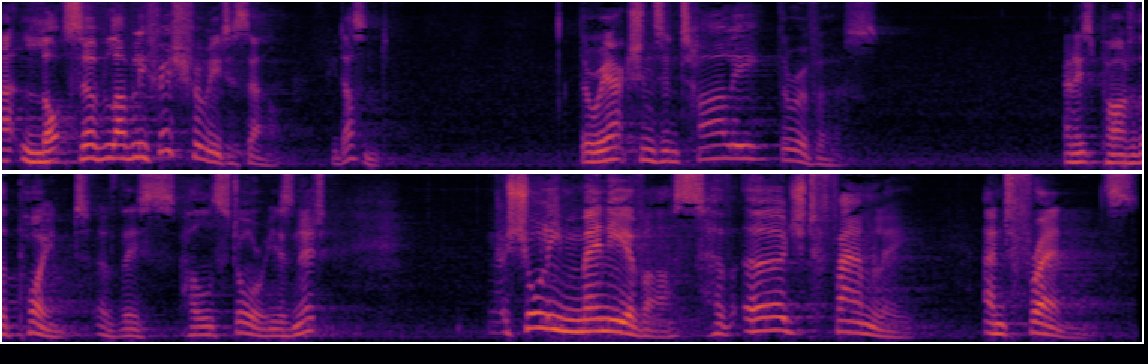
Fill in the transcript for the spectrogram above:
Uh, lots of lovely fish for me to sell. He doesn't. The reaction's entirely the reverse. And it's part of the point of this whole story, isn't it? Surely many of us have urged family and friends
